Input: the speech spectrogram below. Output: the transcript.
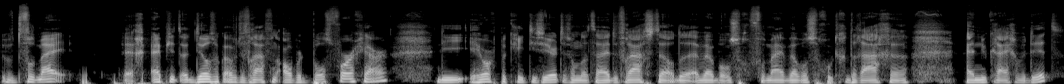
volgens mij heb je het deels ook over de vraag van Albert Bos vorig jaar. Die heel erg bekritiseerd is omdat hij de vraag stelde. En we hebben ons, voor mij, we hebben ons goed gedragen. En nu krijgen we dit.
